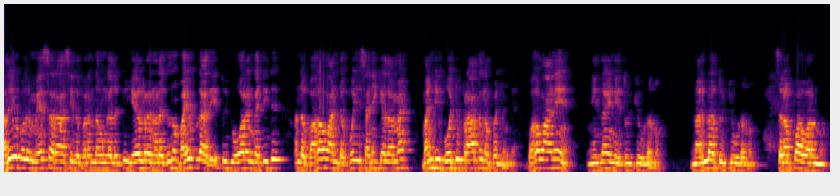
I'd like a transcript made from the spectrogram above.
அதே போல மேச ராசியில பிறந்தவங்களுக்கு ஏழரை நடக்குதுன்னு பயப்படாதே. தூக்கி ஓரம் கட்டிட்டு அந்த பகவான்கிட்ட போய் சனிக்கிழமை மண்டி போட்டு பிரார்த்தனை பண்ணுங்க. பகவானே நீ தான் என்னை தூக்கி விடணும். நல்லா தூக்கி விடணும். சிறப்பா வரணும்.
